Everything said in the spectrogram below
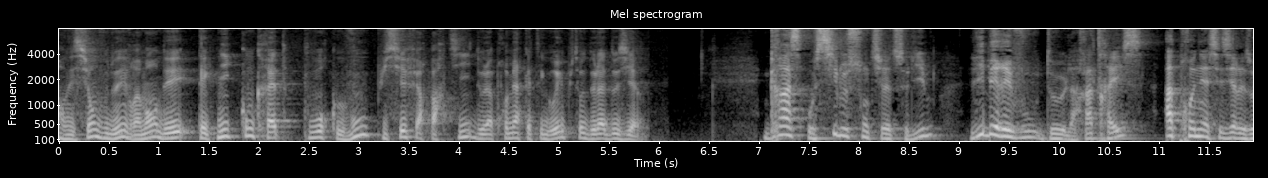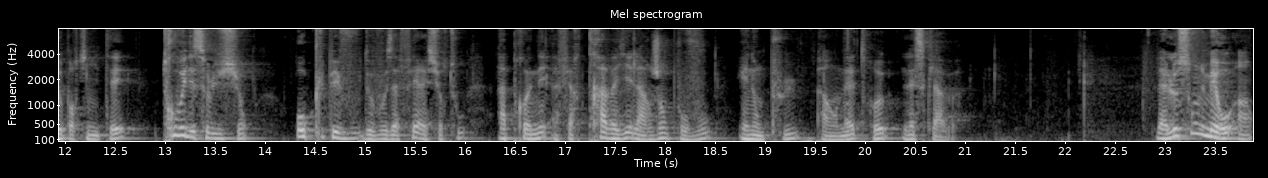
en essayant de vous donner vraiment des techniques concrètes pour que vous puissiez faire partie de la première catégorie plutôt que de la deuxième. Grâce aux six leçons tirées de ce livre, Libérez-vous de la rat race, apprenez à saisir les opportunités, trouvez des solutions, occupez-vous de vos affaires et surtout apprenez à faire travailler l'argent pour vous et non plus à en être l'esclave. La leçon numéro 1,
